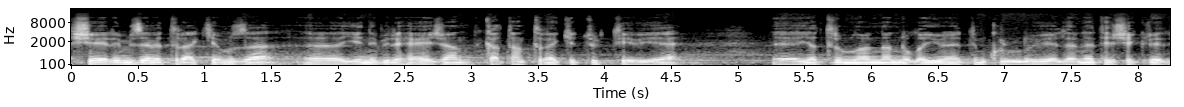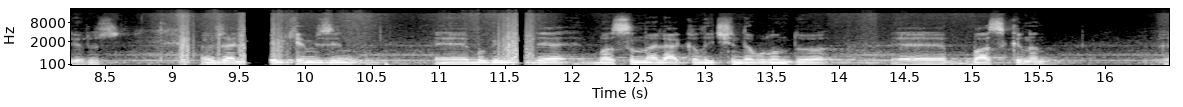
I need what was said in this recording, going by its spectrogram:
şehrimize ve Trakya'mıza e, yeni bir heyecan katan Trakya Türk TV'ye e, yatırımlarından dolayı yönetim kurulu üyelerine teşekkür ediyoruz. Özellikle ülkemizin bugünlerde basınla alakalı içinde bulunduğu e, baskının e,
